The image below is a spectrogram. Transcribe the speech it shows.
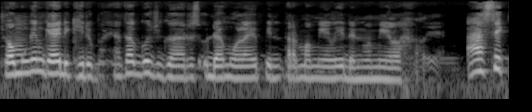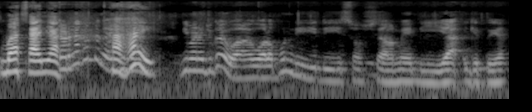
cuma mungkin kayak di kehidupan nyata gue juga harus udah mulai pintar memilih dan memilah kali ya. asik bahasanya. Karena kan hai gimana juga ya wa- walaupun di di sosial media gitu ya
